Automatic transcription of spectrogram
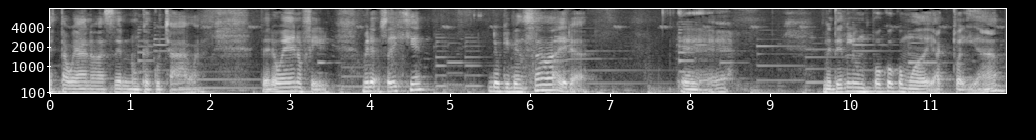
Esta weá no va a ser nunca escuchada, weón. Pero bueno, Phil. Mira, ¿sabéis qué? Lo que pensaba era eh, meterle un poco como de actualidad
